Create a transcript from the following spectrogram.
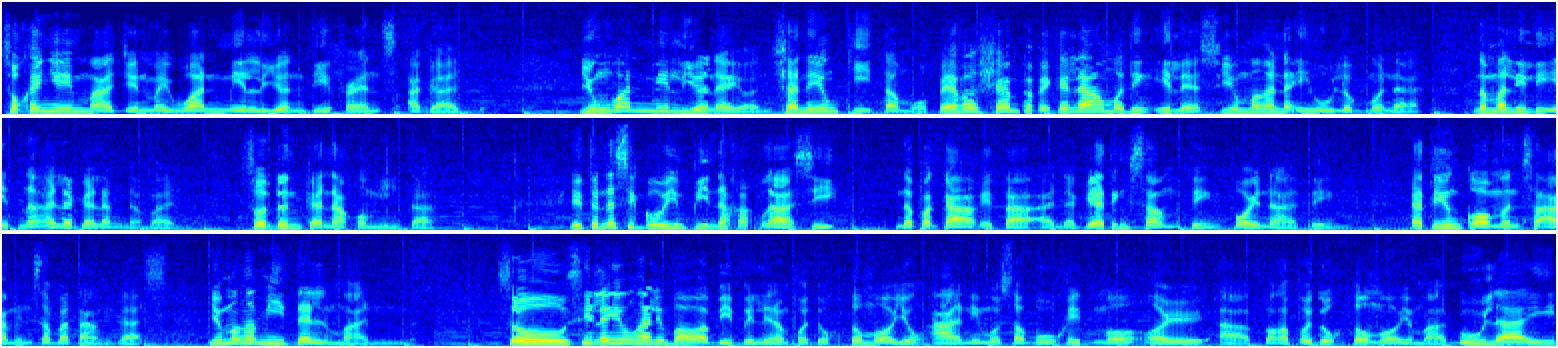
So, can you imagine, may 1 million difference agad? Yung 1 million na yon, siya na yung kita mo. Pero syempre, kailangan mo ding iles yung mga naihulog mo na na maliliit na halaga lang naman. So, doon ka na kumita. Ito na siguro yung pinaka-classic na pagkakakitaan na getting something for nothing. Ito yung common sa amin sa Batangas. Yung mga middleman, so sila yung halimbawa bibili ng produkto mo, yung ani mo sa bukid mo, or uh, mga produkto mo, yung mga gulay,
